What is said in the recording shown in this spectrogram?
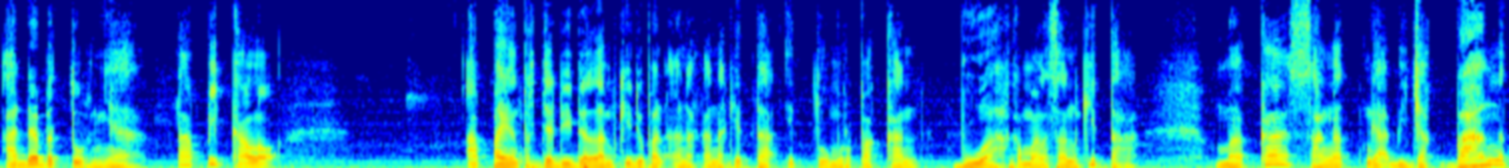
Ada betulnya, tapi kalau apa yang terjadi dalam kehidupan anak-anak kita itu merupakan buah kemalasan kita, maka sangat nggak bijak banget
